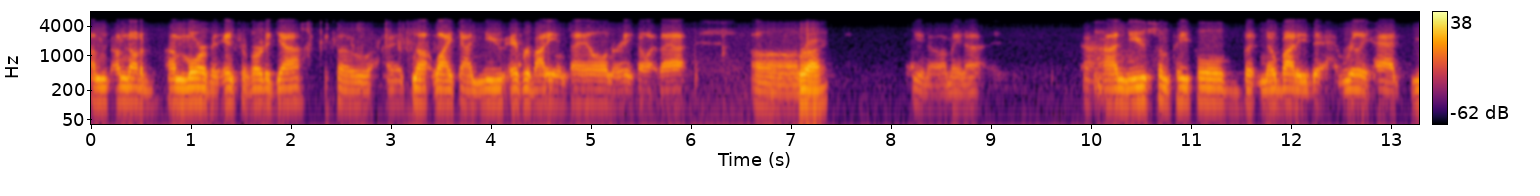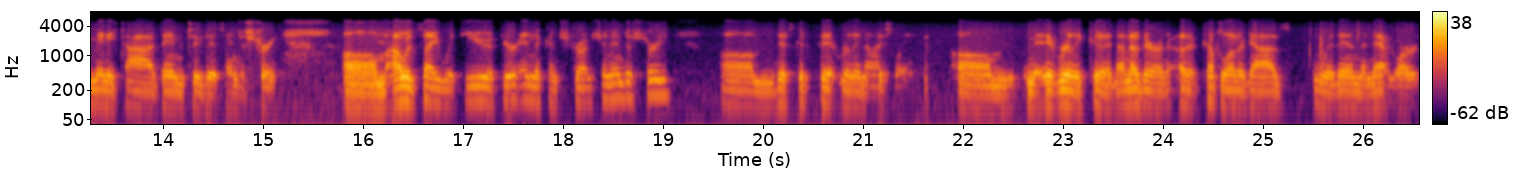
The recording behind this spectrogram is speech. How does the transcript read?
I'm I'm not a I'm more of an introverted guy, so it's not like I knew everybody in town or anything like that. Um, right. You know, I mean, I I knew some people, but nobody that really had many ties into this industry. Um, I would say with you, if you're in the construction industry, um, this could fit really nicely. Um, it really could. I know there are a couple other guys within the network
